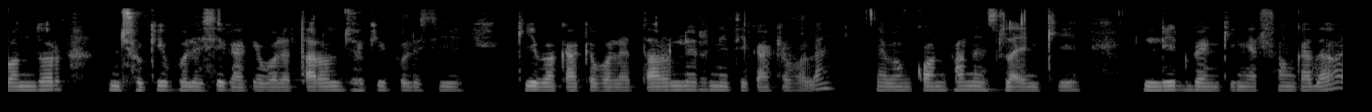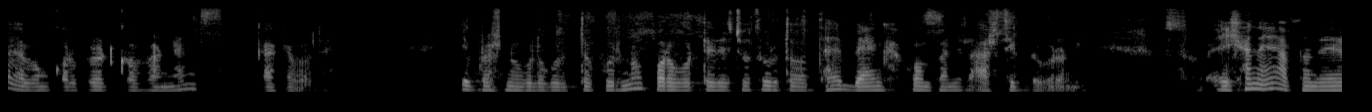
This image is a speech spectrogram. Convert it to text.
বন্দর ঝুঁকি পলিসি কাকে বলে? তারল ঝুঁকি পলিসি কি বা কাকে বলে? তারল্যের নীতি কাকে বলে? এবং কনফারেন্স লাইন কি? লিড ব্যাংকিং এর সংজ্ঞা দাও এবং কর্পোরেট গভর্নেন্স কাকে বলে? এই প্রশ্নগুলো গুরুত্বপূর্ণ। পরবর্তীতে চতুর্থ অধ্যায় ব্যাংক কোম্পানির আর্থিক বিবরণী। এখানে আপনাদের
